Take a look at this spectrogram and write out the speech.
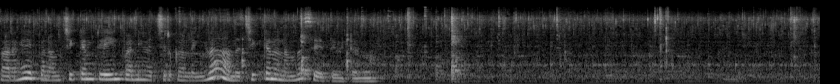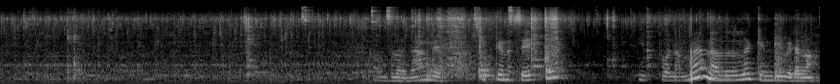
பாருங்கள் இப்போ நம்ம சிக்கன் க்ளீன் பண்ணி வச்சுருக்கோம் இல்லைங்களா? அந்த சிக்கனை நம்ம சேர்த்து விட்டுடலாம். அவ்வளோதாங்க. சிக்கனை சேர்த்து இப்போ நம்ம நல்லா கிண்டி விடலாம்.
